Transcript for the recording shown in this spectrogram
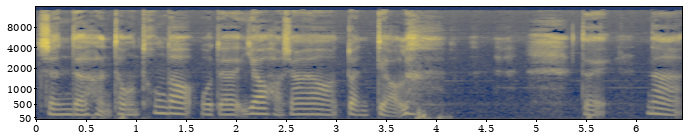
真的很痛，痛到我的腰好像要断掉了。对，那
